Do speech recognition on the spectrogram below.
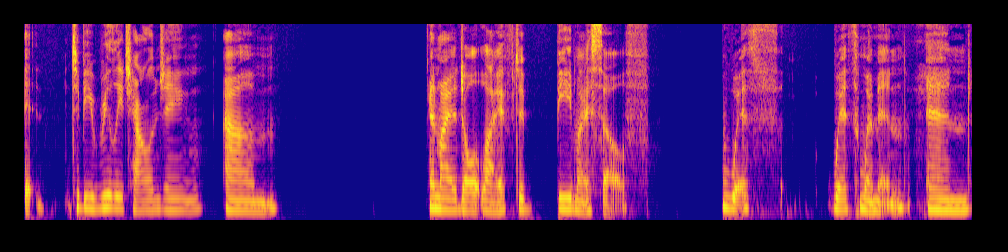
it to be really challenging um, in my adult life to be myself with with women. And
